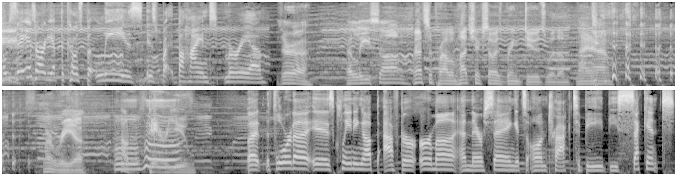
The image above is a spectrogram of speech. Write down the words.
Jose is already up the coast, but Lee is is behind Maria. is there a, a Lee song? That's the problem. Hot chicks always bring dudes with them. I know. Maria. How mm-hmm. dare you? But Florida is cleaning up after Irma, and they're saying it's on track to be the second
